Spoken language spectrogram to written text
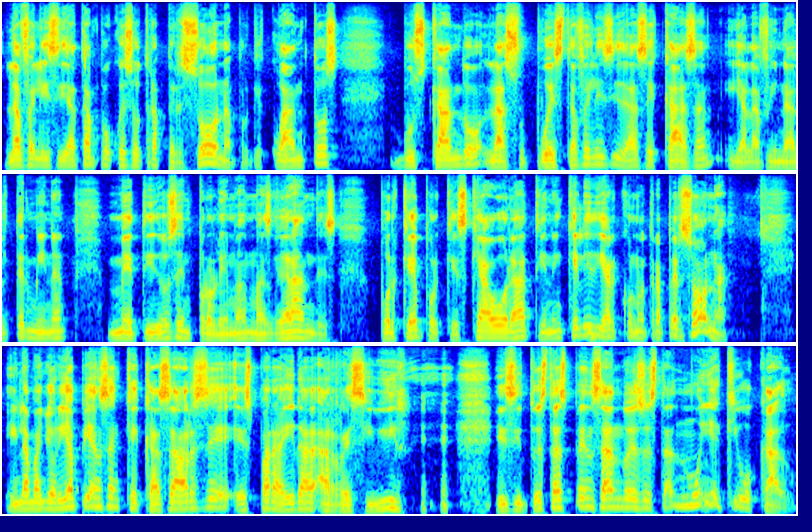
La felicidad tampoco es otra persona, porque cuántos buscando la supuesta felicidad se casan y a la final terminan metidos en problemas más grandes. ¿Por qué? Porque es que ahora tienen que lidiar con otra persona. Y la mayoría piensan que casarse es para ir a, recibir. y si tú estás pensando eso, estás muy equivocado.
